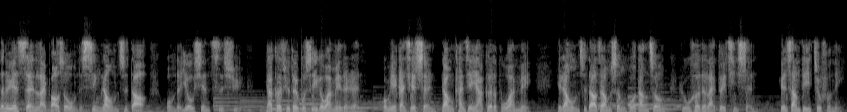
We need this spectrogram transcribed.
真的愿神来保守我们的心，让我们知道我们的优先次序。雅各绝对不是一个完美的人，我们也感谢神，让我们看见雅各的不完美，也让我们知道在我们生活当中如何的来对齐神。愿上帝祝福你。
